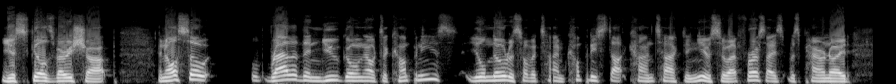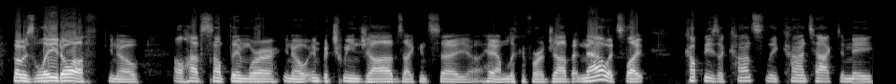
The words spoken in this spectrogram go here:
your skills very sharp, and also rather than you going out to companies, you'll notice over time companies start contacting you. So at first, I was paranoid. If I was laid off, you know, I'll have something where you know in between jobs I can say, uh, "Hey, I'm looking for a job." But now it's like companies are constantly contacting me.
